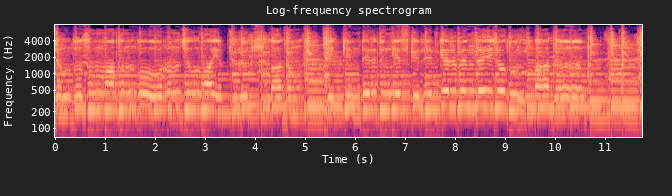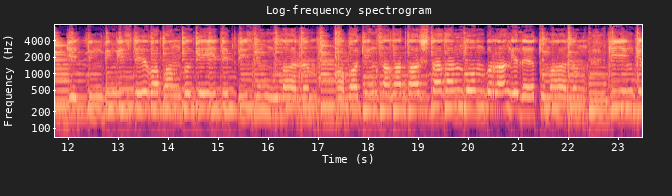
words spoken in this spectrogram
жылдызым акын боорун жылмайып жүрүп суладым кеткендердин эскерип кербендей жолуладым кеттиң издеп апаңды кейитип биздин уларым. Апакең сага таштаган домбураң эле тумарың кийинки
